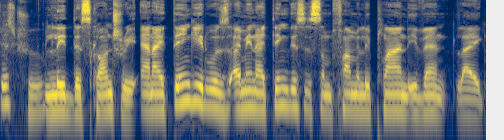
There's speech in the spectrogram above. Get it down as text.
That's true. lead this country, and I think it was. I mean, I think this is some family planned event. Like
